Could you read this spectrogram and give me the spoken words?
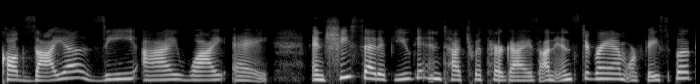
called Zyia, Z I Y A. And she said if you get in touch with her, guys, on Instagram or Facebook,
